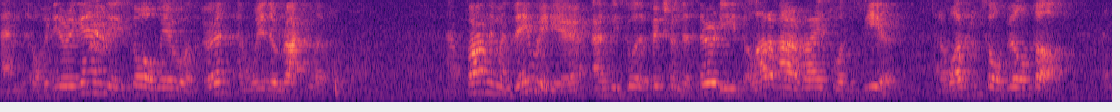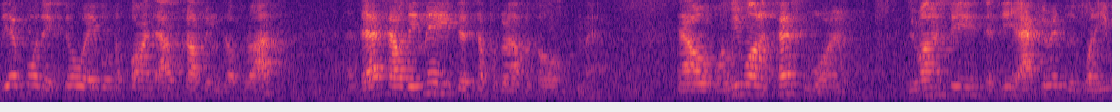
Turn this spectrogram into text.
And over there again, they saw where was earth and where the rock levels are. And finally, when they were here, as we saw the picture in the 30s, a lot of Habayis was bare, and it wasn't so built up. And therefore, they still were able to find outcroppings of rock, and that's how they made the topographical map. Now, when we want to test Warren, we want to see, is he accurate what he,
